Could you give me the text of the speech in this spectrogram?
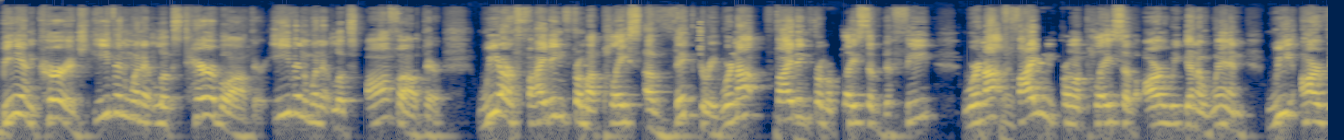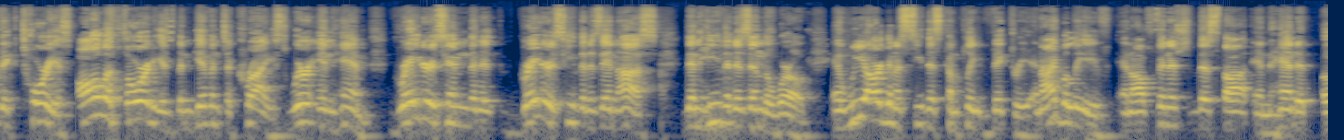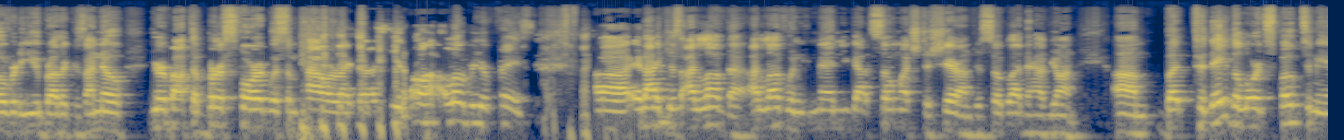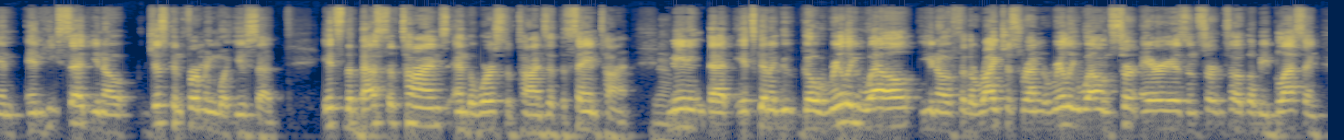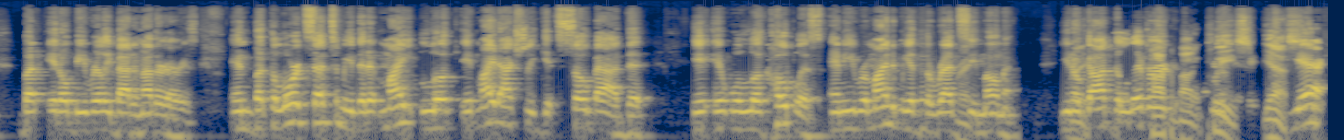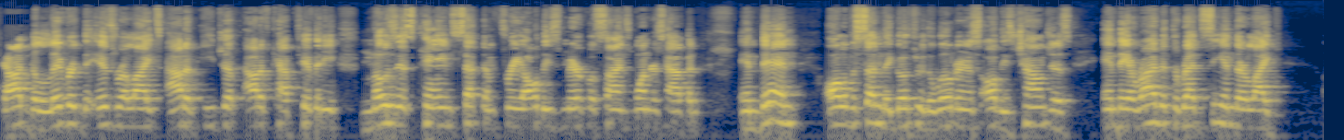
Be encouraged, even when it looks terrible out there, even when it looks awful out there. We are fighting from a place of victory. We're not fighting from a place of defeat. We're not right. fighting from a place of are we going to win? We are victorious. All authority has been given to Christ. We're in him. Greater is him than it, greater is he that is in us than he that is in the world. And we are going to see this complete victory. And I believe, and I'll finish this thought and hand it over to you, brother, because I know you're about to burst forward with some power right there. you know, all over your face. Uh, and I just, I love that. I love when, man, you got so much to share. I'm just so glad to have you on. Um, but today the Lord spoke to me and, and he said, you know, just confirming what you said. It's the best of times and the worst of times at the same time yeah. meaning that it's going to go really well, you know, for the righteous remnant, really well in certain areas and certain, so there'll be blessing, but it'll be really bad in other areas. And, but the Lord said to me that it might look, it might actually get so bad that it, it will look hopeless. And he reminded me of the Red right. Sea moment. You know, right. God delivered. Talk about it, please. Yes. Yeah, God delivered the Israelites out of Egypt, out of captivity. Moses came, set them free. All these miracle signs, wonders happened. And then all of a sudden they go through the wilderness, all these challenges, and they arrive at the Red Sea and they're like,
